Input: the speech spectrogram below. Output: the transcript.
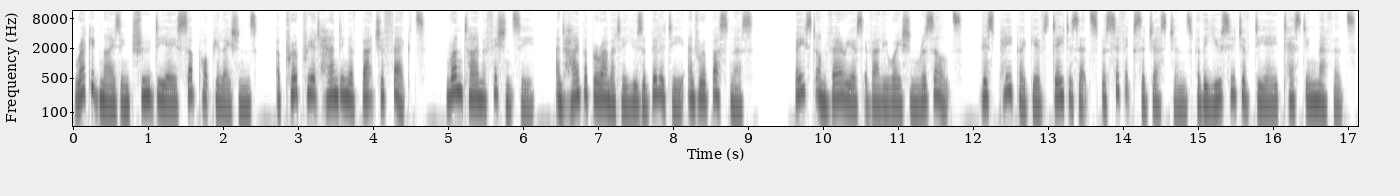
recognizing true DA subpopulations, appropriate handling of batch effects, runtime efficiency, and hyperparameter usability and robustness. Based on various evaluation results, this paper gives dataset specific suggestions for the usage of DA testing methods.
